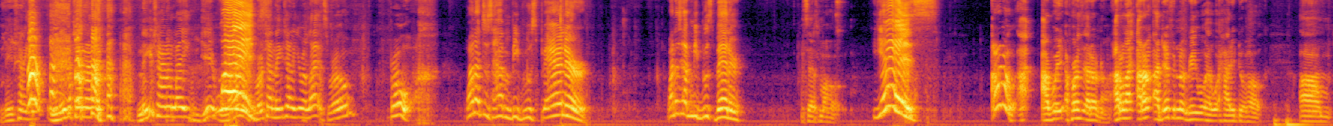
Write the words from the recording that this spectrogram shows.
Nigga trying to get, nigga trying to, nigga trying to like get What? relaxed, bro. Trying, nigga trying to get relaxed, bro. Bro, why not just have him be Bruce Banner? Why does have him be Bruce Banner? Of Small Hulk. Yes. I don't know. I, I, really, I personally I don't know. I don't like. I don't. I definitely don't agree with how- how they do Hulk. Um,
